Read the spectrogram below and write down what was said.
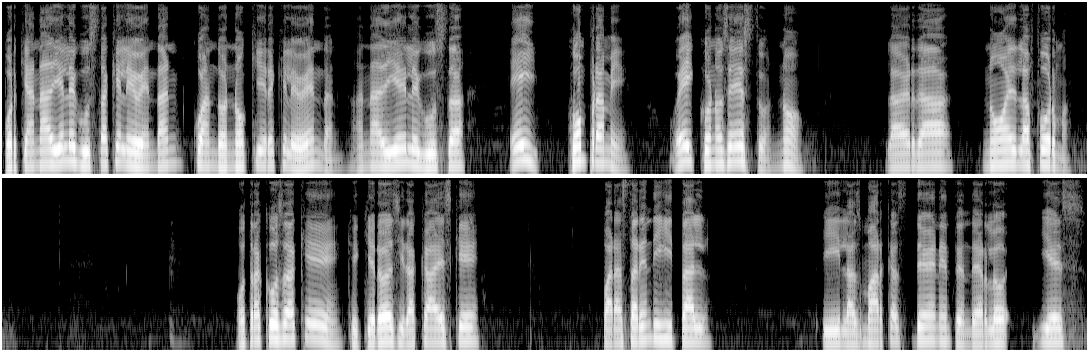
Porque a nadie le gusta que le vendan cuando no quiere que le vendan. A nadie le gusta, hey, cómprame, hey, conoce esto. No, la verdad no es la forma. Otra cosa que, quiero decir acá es que para estar en digital, y las marcas deben entenderlo, y es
